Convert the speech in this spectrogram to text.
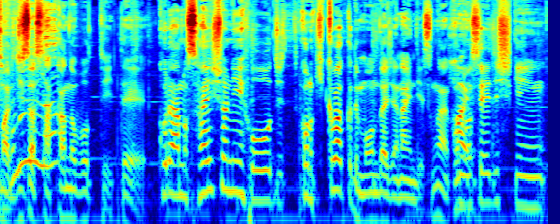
まあ、実は遡っていてこれあの最初に報じこのキックバックで問題じゃないんですがこの政治資金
